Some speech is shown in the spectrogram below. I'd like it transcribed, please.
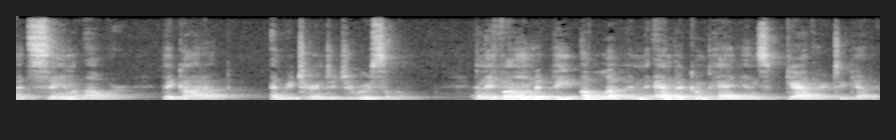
That same hour, they got up and returned to Jerusalem. And they found the eleven and their companions gathered together.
